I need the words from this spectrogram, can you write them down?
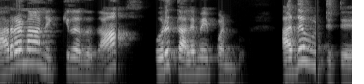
அரணா நிக்கிறது தான் ஒரு தலைமை பண்பு. அதை விட்டுட்டு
